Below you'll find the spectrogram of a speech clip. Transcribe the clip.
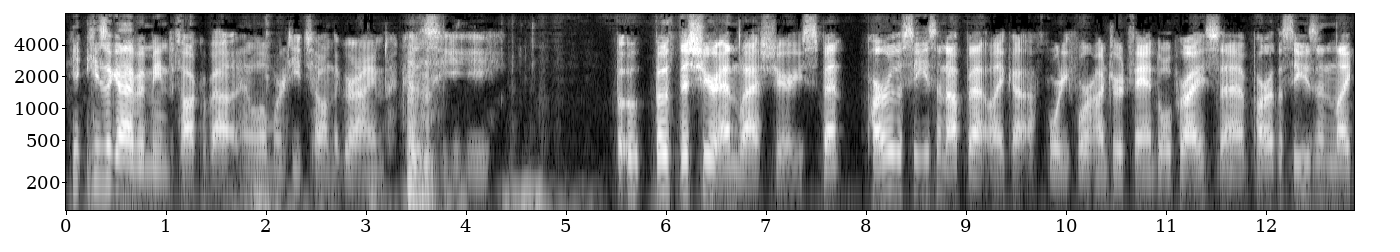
he, he's a guy I've been meaning to talk about in a little more detail on the grind because he bo- both this year and last year he spent part of the season up at like a 4400 FanDuel price and part of the season like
